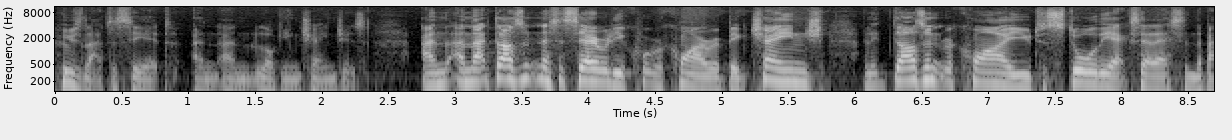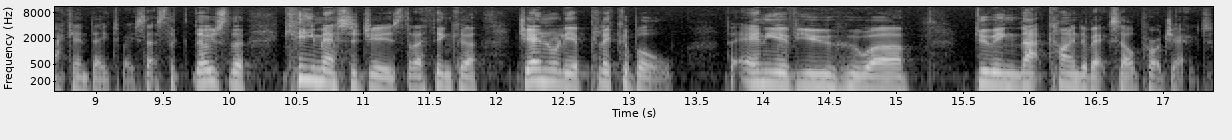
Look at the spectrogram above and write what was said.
who's allowed to see it, and, and logging changes. And, and that doesn't necessarily require a big change, and it doesn't require you to store the XLS in the backend database. That's the, those are the key messages that I think are generally applicable for any of you who are doing that kind of Excel project.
